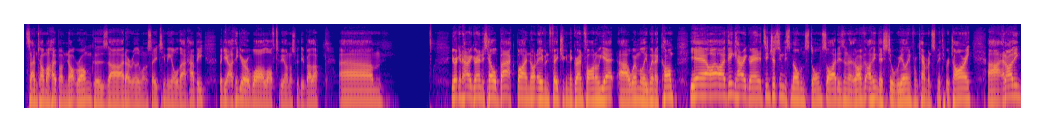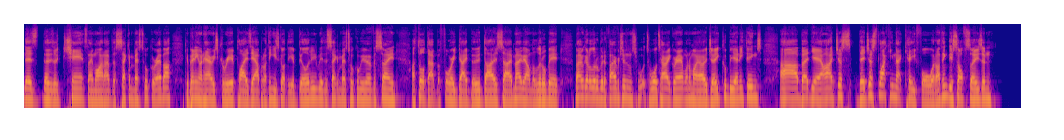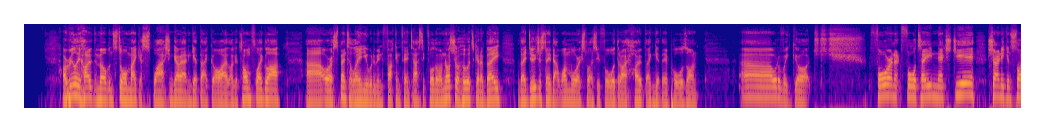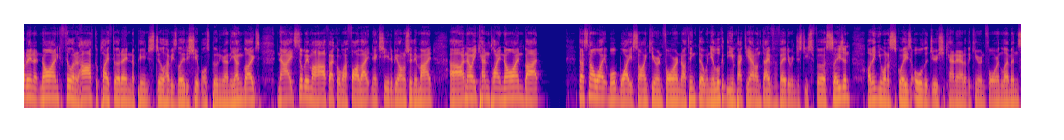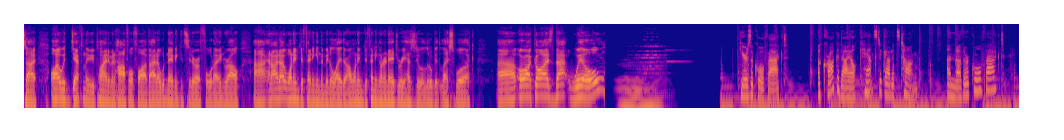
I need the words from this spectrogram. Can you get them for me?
same time, I hope I'm not wrong because uh, I don't really want to see Timmy all that happy. But yeah, I think you're a while off, to be honest with you, brother. Um, You reckon Harry Grant is held back by not even featuring in the grand final yet? Uh, when will he win a comp? Yeah, I, I, think Harry Grant. It's interesting this Melbourne Storm side, isn't it? I, I think they're still reeling from Cameron Smith retiring, uh, and I think there's there's a chance they might have the second best hooker ever, depending on how his career plays out. But I think he's got the ability to be the second best hooker we've ever seen. I thought that before he debuted, though. So maybe I'm a little bit, maybe I've got a little bit of favouritism towards Harry Grant. One of my OG could be anything. Uh, but yeah, I just they're just lacking that key forward. I think this off season. I really hope the Melbourne Storm make a splash and go out and get that guy like a Tom Flegler uh, or a Spencer Leniu would have been fucking fantastic for them. I'm not sure who it's going to be, but they do just need that one more explosive forward that I hope they can get their paws on. Uh, what have we got? Four in at 14 next year. Shoney can slot in at nine, can fill in at half, could play 13 in a pinch, still have his leadership whilst building around the young blokes. Nah, he'd still be my halfback or my five eight next year, to be honest with you, mate. Uh, I know he can play nine, but that's not why why you signed Kieran Foran. I think that when you look at the impact he had on David Fifita in just his first season, I think you want to squeeze all the juice you can out of the Kieran Foran lemon. So I would definitely be playing him at half or five eight. I wouldn't even consider a 14 role. Uh, and I don't want him defending in the middle either. I want him defending on an edge where he has to do a little bit less work. Uh, all right, guys, that will. Here's a cool fact a crocodile can't stick out its tongue. Another cool fact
